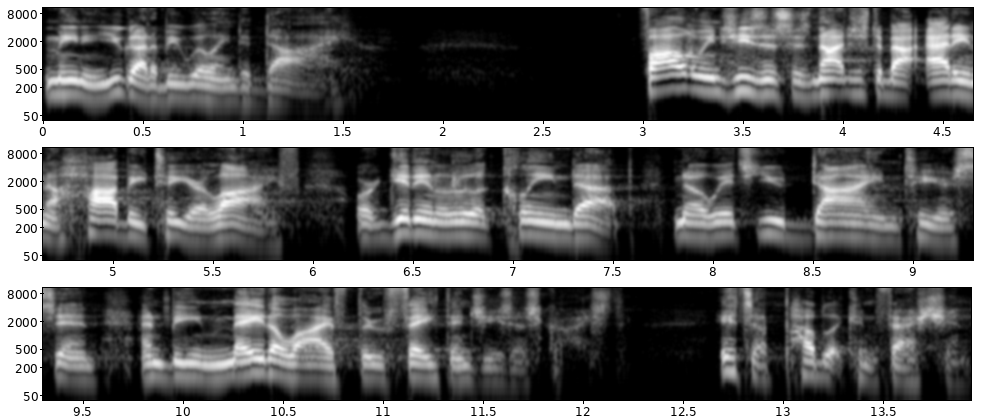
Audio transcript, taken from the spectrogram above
meaning you got to be willing to die. Following Jesus is not just about adding a hobby to your life or getting a little cleaned up. No, it's you dying to your sin and being made alive through faith in Jesus Christ. It's a public confession.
